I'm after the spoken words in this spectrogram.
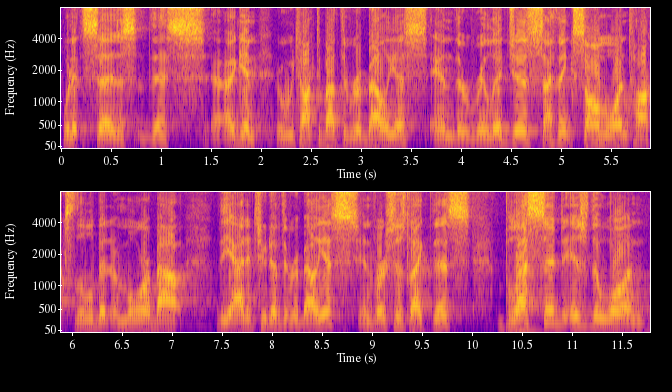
when it says this. Uh, again, we talked about the rebellious and the religious. I think Psalm 1 talks a little bit more about the attitude of the rebellious in verses like this Blessed is the one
